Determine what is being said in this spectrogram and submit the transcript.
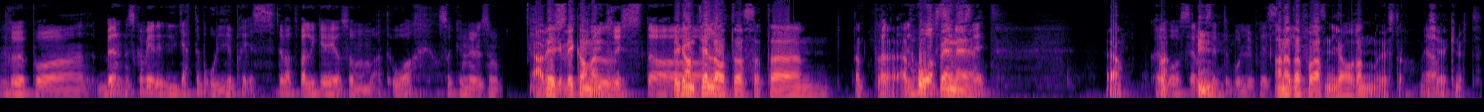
Jeg tror på, skal vi gjette på oljepris? Det hadde vært veldig gøy også om et år. Så kunne du liksom Ja, vi, vi kan vel Knut Vi kan tillate oss et, et, et, et hopp inn i Ja. selv om årsgjennomsnittet på oljeprisen? Han heter forresten Jaran Rustad, ikke Ja. Knut.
